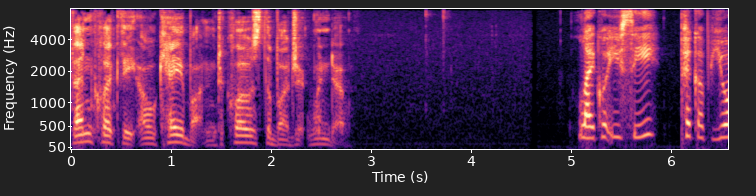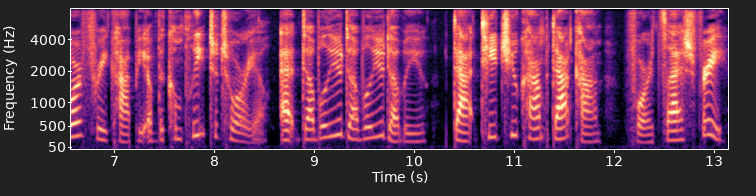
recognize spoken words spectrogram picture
Then click the OK button to close the budget window. Like what you see? Pick up your free copy of the complete tutorial at www.teachucomp.com forward slash free.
